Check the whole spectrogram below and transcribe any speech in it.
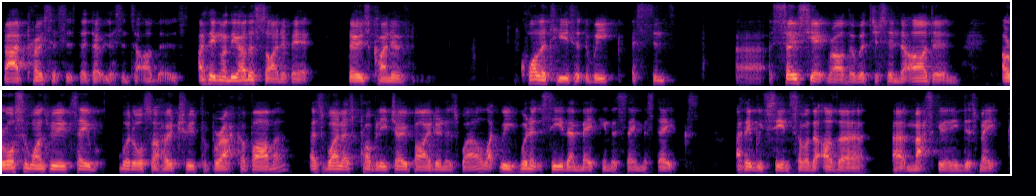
bad processes that don't listen to others. I think on the other side of it, those kind of qualities that we uh, associate rather with Jacinda Ardern are also ones we would say would also hold true for Barack Obama as well as probably Joe Biden as well. Like we wouldn't see them making the same mistakes. I think we've seen some of the other uh, masculine leaders make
